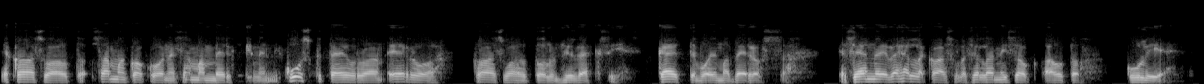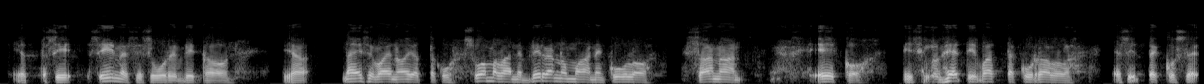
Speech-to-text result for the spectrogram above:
ja kaasuauto samankokoinen, samanmerkkinen, niin 60 euroa on eroa kaasuautoilun hyväksi käyttövoimaverossa. Ja sehän ei vähällä kaasulla sellainen iso auto kulje. Jotta si, siinä se suurin vika on. Ja näin se vain on, jotta kun suomalainen viranomainen kuuloo sanan eko, niin silloin heti vattakuralla. Ja sitten kun se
